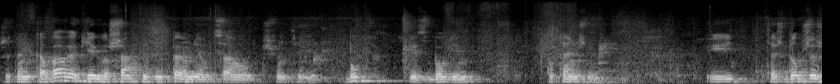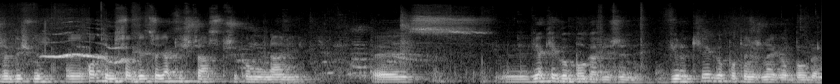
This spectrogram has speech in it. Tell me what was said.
Że ten kawałek Jego szaty wypełniał całą świątynię. Bóg jest Bogiem potężnym. I też dobrze, żebyśmy e, o tym sobie co jakiś czas przypominali, e, w jakiego Boga wierzymy. Wielkiego, potężnego Boga, e,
